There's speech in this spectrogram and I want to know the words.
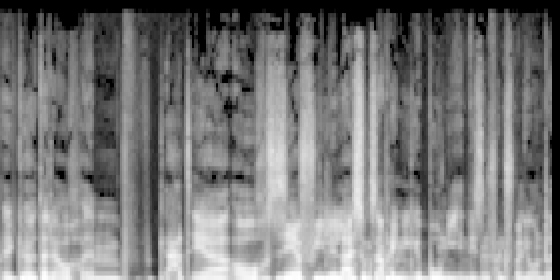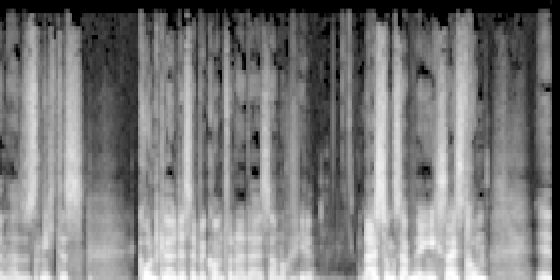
gehört hatte auch, ähm, hat er auch sehr viele leistungsabhängige Boni in diesen 5 Millionen drin. Also es ist nicht das Grundgehalt, das er bekommt, sondern da ist auch noch viel leistungsabhängig, sei es drum. Äh,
